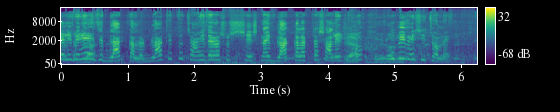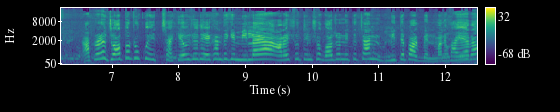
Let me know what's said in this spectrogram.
ডেলিভারি এই যে ব্ল্যাক কালার ব্ল্যাকের তো চাহিদার আসলে শেষ নাই। ব্ল্যাক কালারটা শালের জন্য খুবই বেশি চলে। আপনারা যতটুকু ইচ্ছা কেউ যদি এখান থেকে মিলায়া আড়াইশো তিনশো গজন নিতে চান নিতে পারবেন। মানে ভাইয়ারা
